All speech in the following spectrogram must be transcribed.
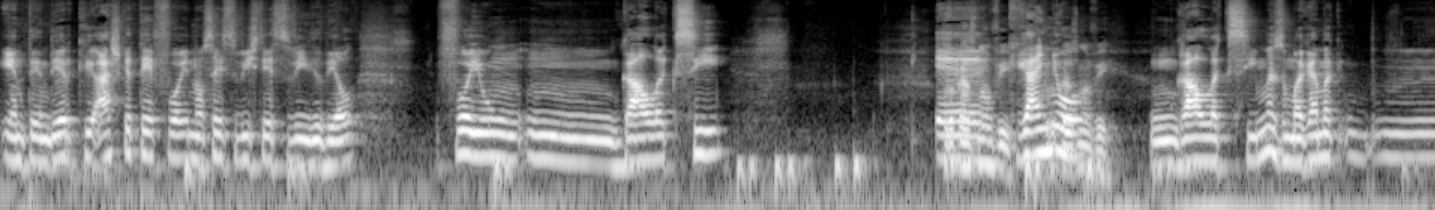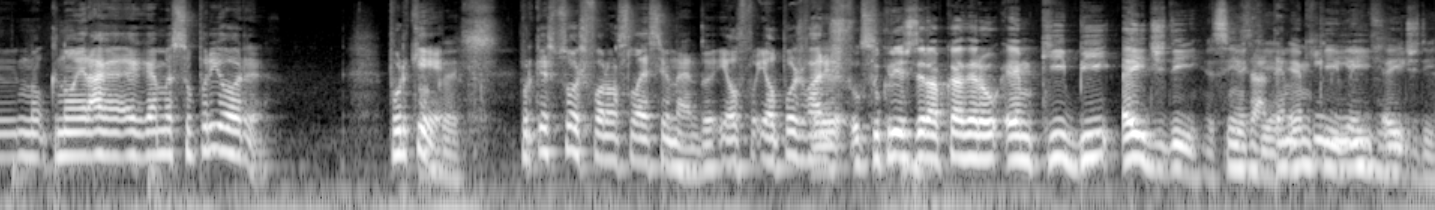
entender que, acho que até foi, não sei se viste esse vídeo dele, foi um, um Galaxy uh, vi, que ganhou um Galaxy, mas uma gama que não era a, gama superior. Porquê? Okay porque as pessoas foram selecionando. Ele, ele pôs vários. Uh, o que tu querias dizer há bocado era o MKB HD. Assim Exato, aqui é. MKB, MKB HD.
